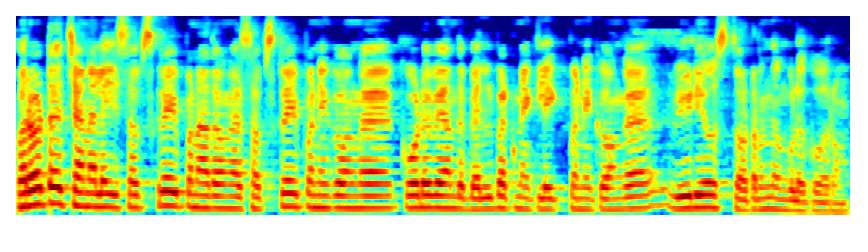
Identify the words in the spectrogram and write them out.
பரோட்டா சேனலை சப்ஸ்கிரைப் பண்ணாதவங்க சப்ஸ்கிரைப் பண்ணிக்கோங்க கூடவே அந்த பெல் பட்டனை கிளிக் பண்ணிக்கோங்க வீடியோஸ் தொடர்ந்து உங்களுக்கு வரும்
